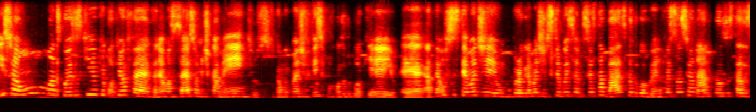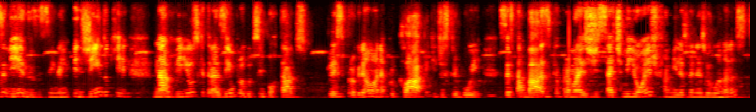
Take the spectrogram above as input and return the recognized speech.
isso é uma das coisas que, que o bloqueio afeta, né? O acesso a medicamentos fica muito mais difícil por conta do bloqueio. É, até o sistema de um programa de distribuição de cesta básica do governo foi sancionado pelos Estados Unidos, assim, né? Impedindo que navios que traziam produtos importados para esse programa, né, para o CLAP, que distribui cesta básica para mais de 7 milhões de famílias venezuelanas,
